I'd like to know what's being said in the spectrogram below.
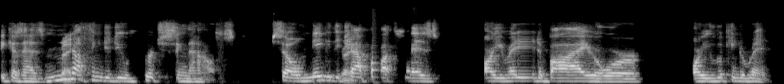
because it has right. nothing to do with purchasing the house. So maybe the right. chatbot says, Are you ready to buy or are you looking to rent?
